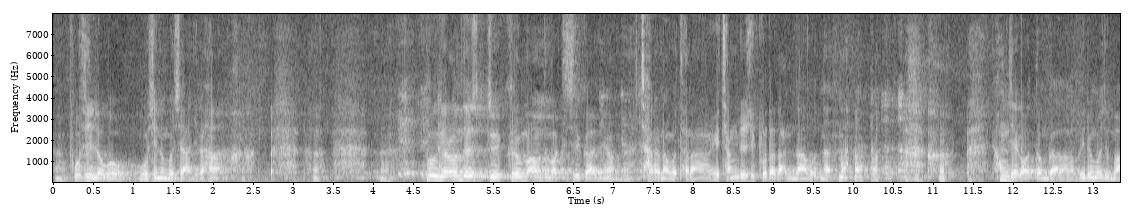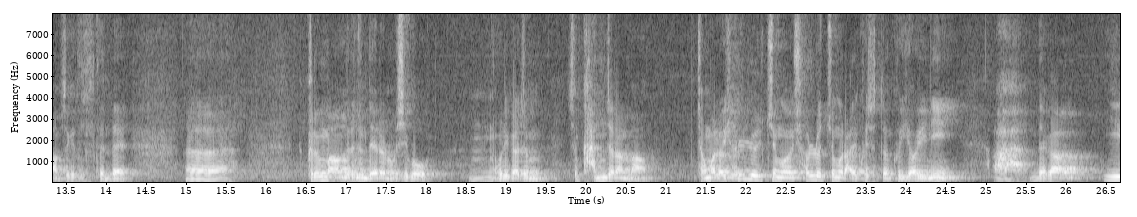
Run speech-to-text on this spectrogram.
어, 보시려고 오시는 것이 아니라 뭐 여러분들 그런 마음도 막 드실 거 아니에요? 잘하나 못하나. 이게 장준식보다 낫나 못 낫나? 형제가 어떤가 뭐 이런 거 좀 마음속에 드실 텐데 어, 그런 마음들은 좀 내려놓으시고 음, 우리가 좀, 좀 간절한 마음. 정말로 혈류증을 혈루증을 앓고 있었던 그 여인이 아 내가 이,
